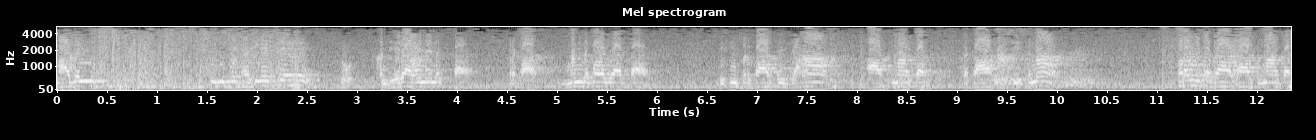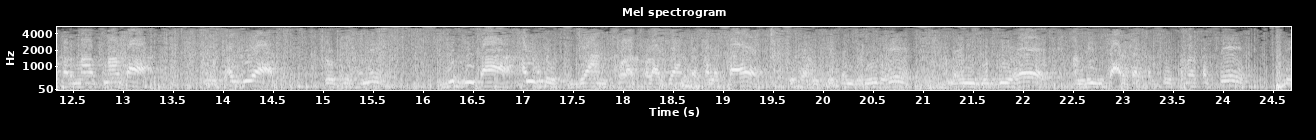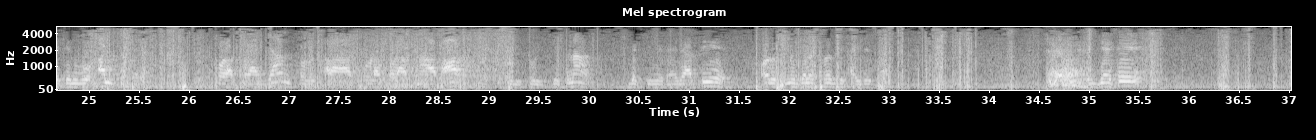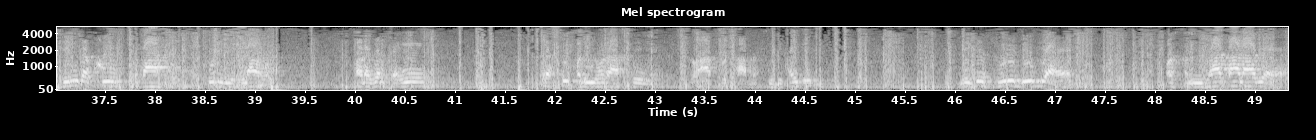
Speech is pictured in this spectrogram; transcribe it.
बादल सूर्य को ढक लेते हैं तो अंधेरा होने लगता है, प्रकाश मंद पड़ जाता है। इसी प्रकार से जहाँ आत्मा का प्रकाश चेतना परम प्रकाश आत्मा का परमात्मा का ढक गया तो फिर हमें बुद्धि का अल्प ज्ञान थोड़ा थोड़ा ज्ञान ऐसा लगता है, उसे हम चेतन ज़रूर है, हमें भी बुद्धि है, हम भी विचार कर सकते, समझ सकते हैं, लेकिन वो अल्प है। थोड़ा थोड़ा ज्ञान, थोड़ा थोड़ा थोड़ा अपना थोड़ी थोड़ी चेतना व्यक्ति में रह जाती है और उसमें गलत फ़र्क दिखाई देता है। जैसे दिन का खूब प्रकाश सूर्य निकला हो और अगर कहीं रस्सी पड़ी हो रास्ते में तो आपको साफ़ रस्सी दिखाई देगी। लेकिन सूर्य डूब जाए और संध्या काल आ जाए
